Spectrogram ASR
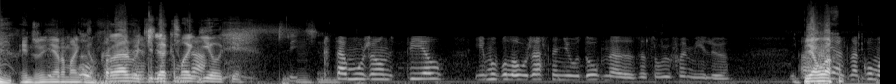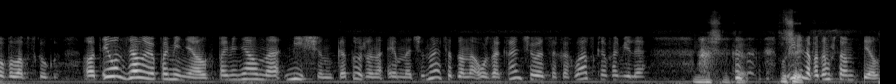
Инженер могил. Отправлю тебя к могилке. К тому же он пел, ему было ужасно неудобно за свою фамилию. А Пел моя ох- знакомая была, поскольку... Вот, и он взял ее, поменял. Поменял на Мищенко, тоже на М начинается, то на О заканчивается, хохладская фамилия. Мищенко. Слушай, Именно потому, что он пел.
